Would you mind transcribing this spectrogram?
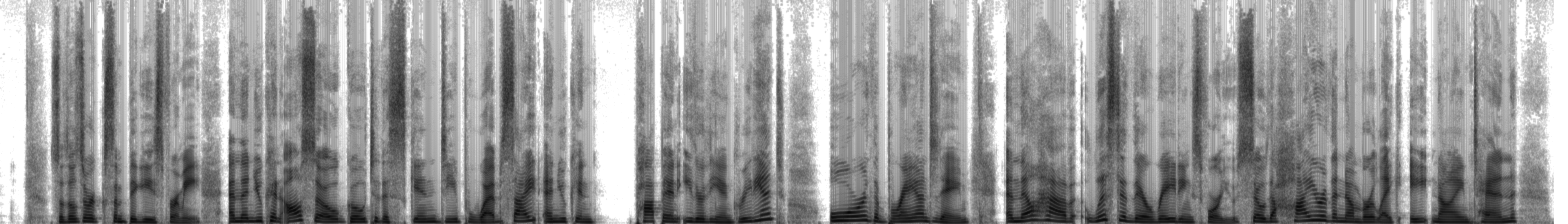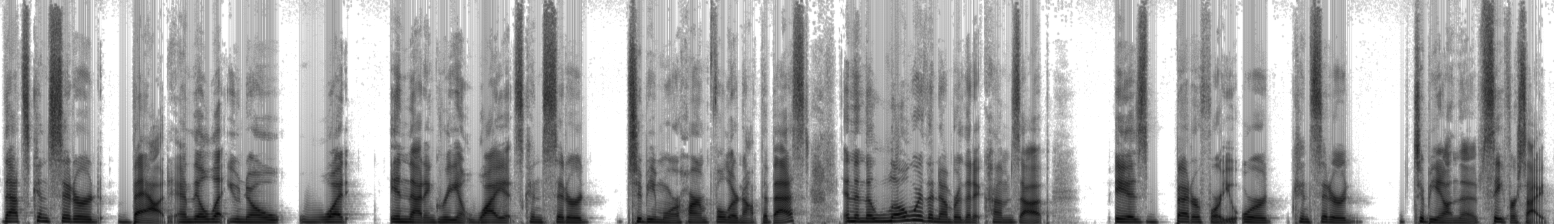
So those are some biggies for me. And then you can also go to the Skin Deep website and you can pop in either the ingredient or the brand name, and they'll have listed their ratings for you. So the higher the number, like 8, 9, 10, that's considered bad. And they'll let you know what in that ingredient, why it's considered to be more harmful or not the best. And then the lower the number that it comes up is better for you or considered to be on the safer side.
